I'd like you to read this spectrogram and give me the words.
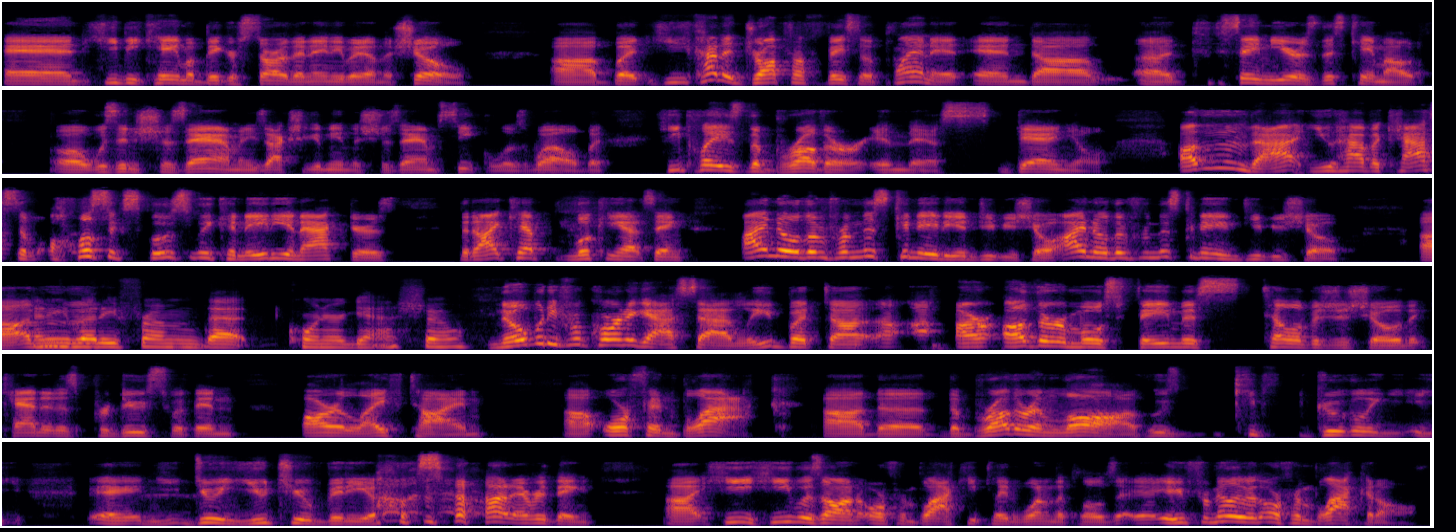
and he became a bigger star than anybody on the show uh, but he kind of dropped off the face of the planet and uh, uh, same year as this came out uh, was in Shazam, and he's actually going to be in the Shazam sequel as well. But he plays the brother in this, Daniel. Other than that, you have a cast of almost exclusively Canadian actors that I kept looking at, saying, "I know them from this Canadian TV show. I know them from this Canadian TV show." Uh, than- Anybody from that corner gas show? Nobody from Corner Gas, sadly, but uh, our other most famous television show that Canada's produced within our lifetime, uh, Orphan Black, uh, the the brother-in-law who's keeps googling and doing YouTube videos on everything. Uh, he he was on Orphan Black. He played one of the clothes. Are you familiar with Orphan Black at all?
